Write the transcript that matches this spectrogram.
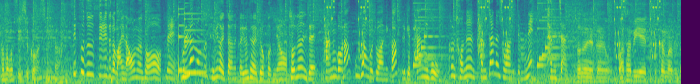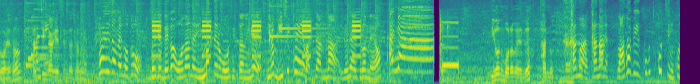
사 먹을 수 있을 것 같습니다 seafood 시리즈가 많이 나오면서 네. 골라 먹는 재미가 있지 않을까 이런 생각이 들었거든요. 저는 이제 단 거랑 고소한 거 좋아하니까 이렇게 단고 그럼 저는 단짠을 좋아하기 때문에 단짠. 저는 약간 와사비의 독특한 맛을 좋아해서 단찐 단찐? 가겠습니다 저는 편의점에서도 되게 내가 원하는 입맛대로 먹을 수 있다는 게 이런 미식회 에 맞지 않나? 이런 생각이 들었네요. 안녕! 이거는 뭐라고 해야 되죠? 단 단호한, 단호한. 아니 와사비 코, 코칭 코,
